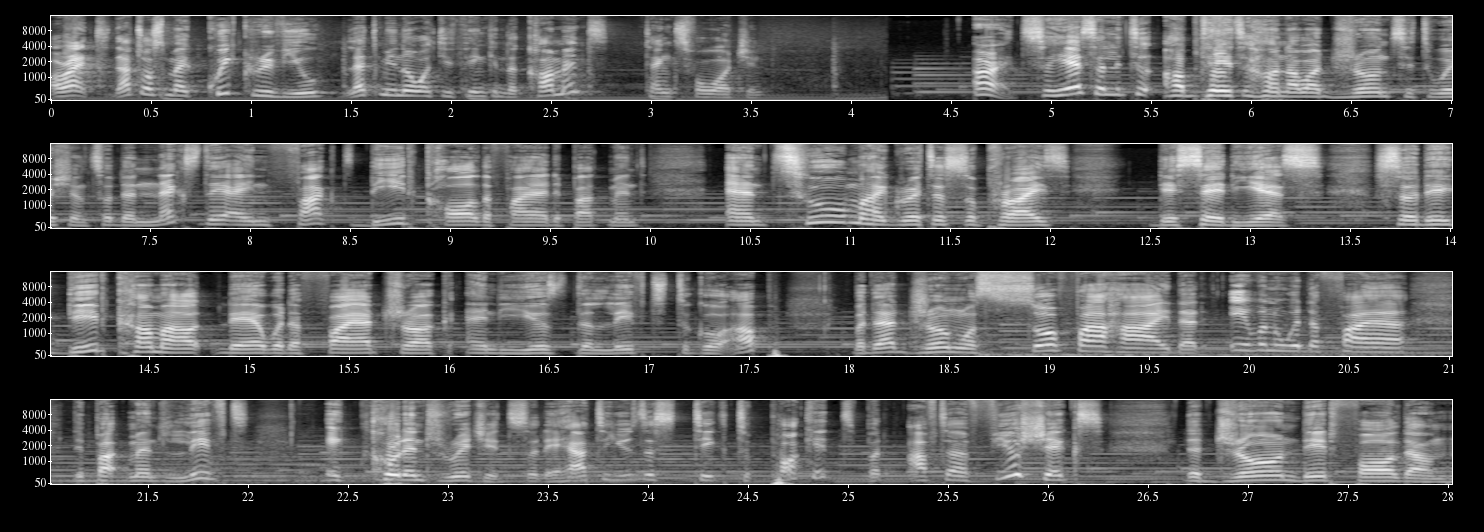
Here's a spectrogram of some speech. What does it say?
Alright, that was my quick review. Let me know what you think in the comments. Thanks for watching. Alright, so here's a little update on our drone situation. So the next day I in fact did call the fire department and to my greatest surprise, they said yes. So they did come out there with a fire truck and used the lift to go up. But that drone was so far high that even with the fire department lift, it couldn't reach it. So they had to use a stick to poke it. But after a few shakes, the drone did fall down.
